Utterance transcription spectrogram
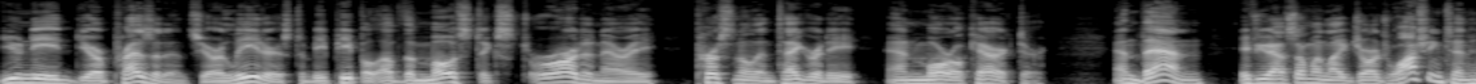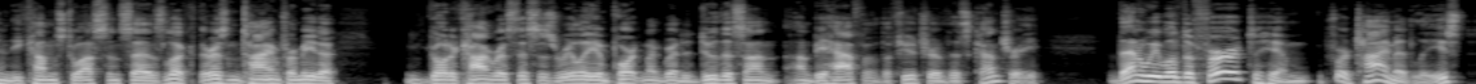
You need your presidents, your leaders, to be people of the most extraordinary personal integrity and moral character. And then, if you have someone like George Washington and he comes to us and says, Look, there isn't time for me to go to Congress. This is really important. I'm going to do this on, on behalf of the future of this country. Then we will defer to him for time at least.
